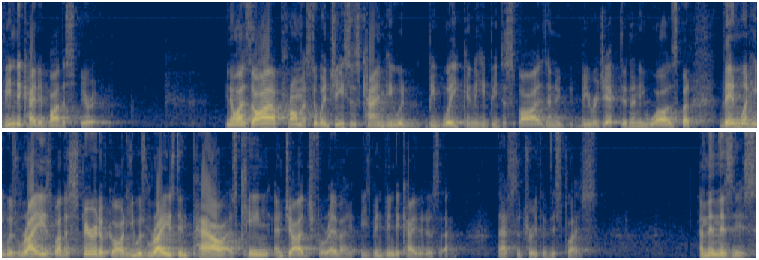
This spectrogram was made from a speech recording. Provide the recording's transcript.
vindicated by the Spirit. You know, Isaiah promised that when Jesus came, he would be weak and he'd be despised and he'd be rejected, and he was. But then, when he was raised by the Spirit of God, he was raised in power as king and judge forever. He's been vindicated as that. That's the truth of this place. And then there's this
